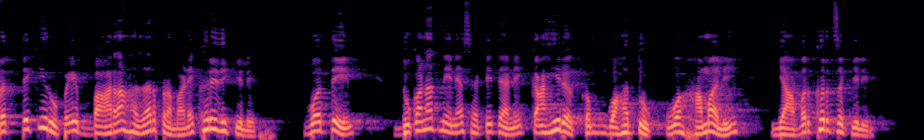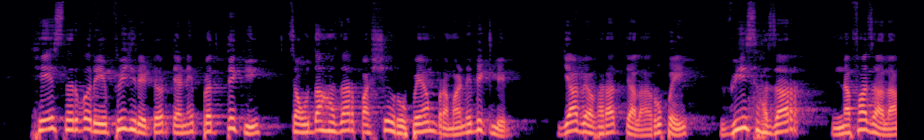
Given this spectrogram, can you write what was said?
प्रत्येकी रुपये बारा हजार प्रमाणे खरेदी केले व ते दुकानात नेण्यासाठी त्याने काही रक्कम वाहतूक व हमाली यावर खर्च केली. हे सर्व रेफ्रिजरेटर त्याने प्रत्येकी चौदा हजार पाचशे रुपयांप्रमाणे विकले. या व्यवहारात त्याला रुपये वीस हजार नफा झाला.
